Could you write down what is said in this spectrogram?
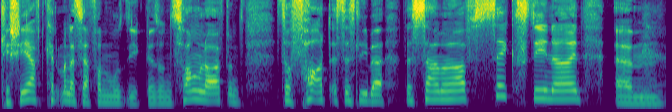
Klischeehaft kennt man das ja von Musik. Ne? So ein Song läuft und sofort ist es lieber The Summer of 69. Ähm,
